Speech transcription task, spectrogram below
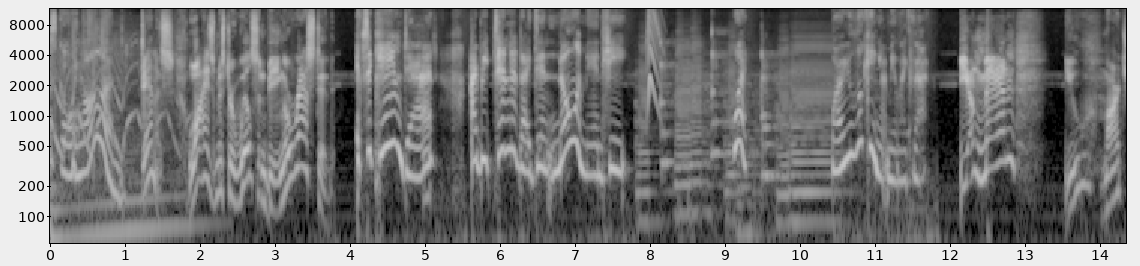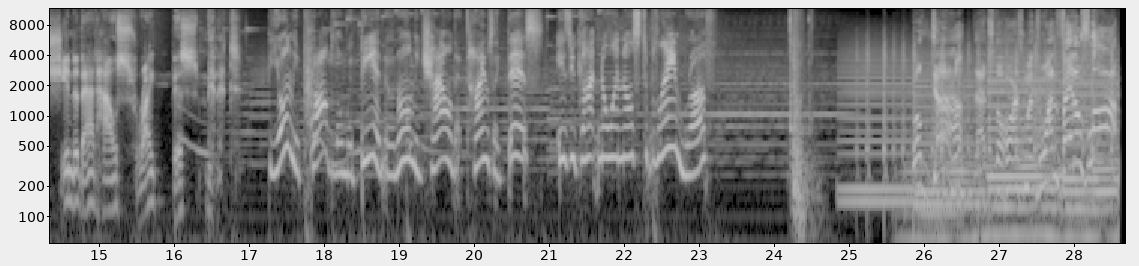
is going on? Dennis, why is Mr. Wilson being arrested? It's a game, Dad. I pretended I didn't know him and he. What? Why are you looking at me like that? Young man, you march into that house right this minute. The only problem with being an only child at times like this is you got no one else to blame, Ruff. Well, duh! That's the horseman's one fatal flaw!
